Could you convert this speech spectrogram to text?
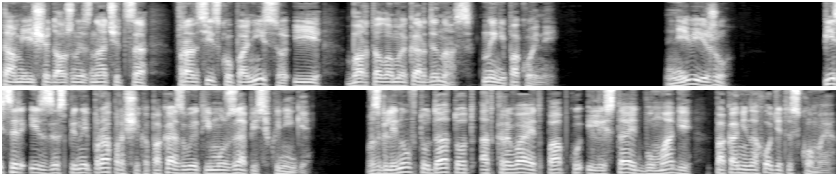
Там еще должны значиться Франсиско Панисо и Бартоломе Карденас, ныне покойный. Не вижу. Писарь из-за спины прапорщика показывает ему запись в книге. Взглянув туда, тот открывает папку и листает бумаги, пока не находит искомое.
